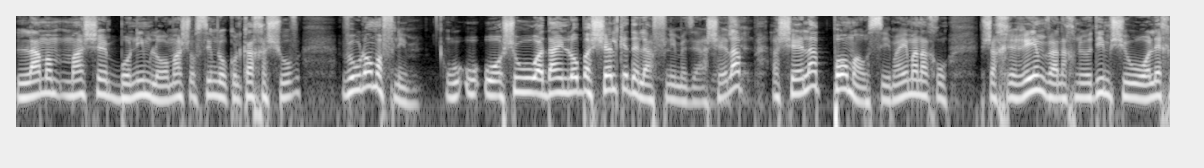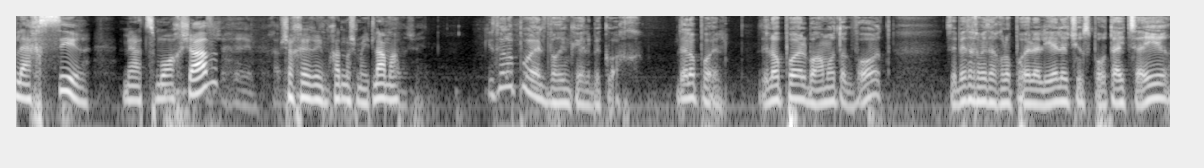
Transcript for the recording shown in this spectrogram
למה מה שבונים לו, מה שעושים לו כל כך חשוב, והוא לא מפנים. או שהוא עדיין לא בשל כדי להפנים את זה. השאלה, השאלה פה מה עושים, האם אנחנו משחררים ואנחנו יודעים שהוא הולך להחסיר מעצמו עכשיו? משחררים. משחררים, חד משמעית. למה? כי זה לא פועל דברים כאלה בכוח. זה לא פועל. זה לא פועל ברמות הגבוהות. זה בטח ובטח לא פועל על ילד שהוא ספורטאי צעיר,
